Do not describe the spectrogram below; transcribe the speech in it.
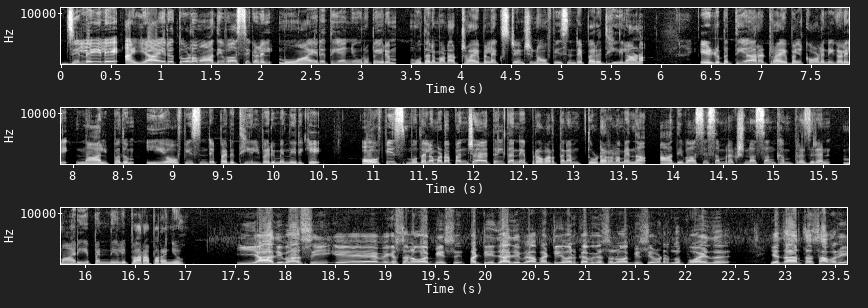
ജില്ലയിലെ അയ്യായിരത്തോളം ആദിവാസികളിൽ മൂവായിരത്തി അഞ്ഞൂറ് പേരും മുതൽമട ട്രൈബൽ എക്സ്റ്റൻഷൻ ഓഫീസിന്റെ പരിധിയിലാണ്. എഴുപത്തിയാറ് ട്രൈബൽ കോളനികളിൽ നാൽപ്പതും ഈ ഓഫീസിന്റെ പരിധിയിൽ വരുമെന്നിരിക്കെ ഓഫീസ് മുതലമട പഞ്ചായത്തിൽ തന്നെ പ്രവർത്തനം തുടരണമെന്ന് ആദിവാസി സംരക്ഷണ സംഘം പ്രസിഡന്റ് മാരിയപ്പൻ നീളിപ്പാറ പറഞ്ഞു. ഈ ആദിവാസി വികസന ഓഫീസ് പട്ടികജാതി പട്ടികവർഗ വികസന ഓഫീസ് ഇവിടെ നിന്ന് പോയത് യഥാർത്ഥ സബരി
